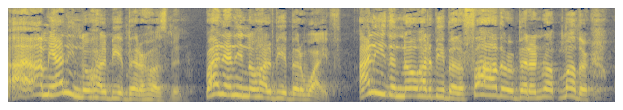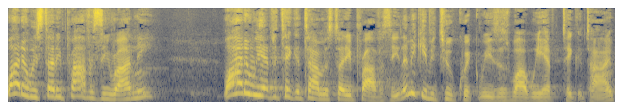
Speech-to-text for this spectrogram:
I, I, mean, I need to know how to be a better husband, right? I need to know how to be a better wife. I need to know how to be a better father, or a better mother. Why do we study prophecy, Rodney? Why do we have to take the time to study prophecy? Let me give you two quick reasons why we have to take the time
